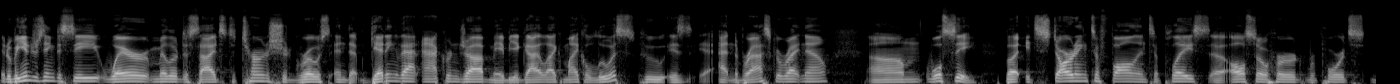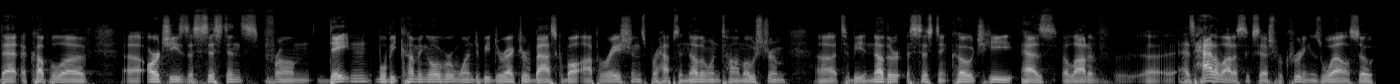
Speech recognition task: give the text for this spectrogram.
It'll be interesting to see where Miller decides to turn. Should Groce end up getting that Akron job? Maybe a guy like Michael Lewis, who is at Nebraska right now. Um, we'll see but it's starting to fall into place. Uh, also heard reports that a couple of uh, Archie's assistants from Dayton will be coming over. One to be director of basketball operations, perhaps another one, Tom Ostrom, uh, to be another assistant coach. He has a lot of uh, has had a lot of success recruiting as well. So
